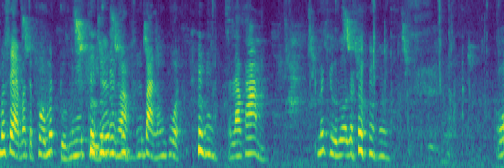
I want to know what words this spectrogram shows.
บ่แสบบ่จะโพมัดจุ่มมันนี่ตุ๋ยเด้อพี่น้องนี่บ้านน้องปวดแต่แล้วข้ามไม่อยู่รถเลยโอ้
